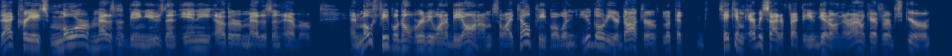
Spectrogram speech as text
That creates more medicines being used than any other medicine ever. And most people don't really want to be on them. So I tell people when you go to your doctor, look at take him every side effect that you get on there. I don't care if they're obscure.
